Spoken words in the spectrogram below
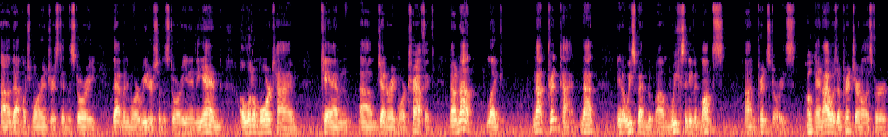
uh, that much more interest in the story, that many more readers to the story, and in the end, a little more time can um, generate more traffic. Now, not like not print time, not you know we spend um, weeks and even months on print stories. Okay. And I was a print journalist for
